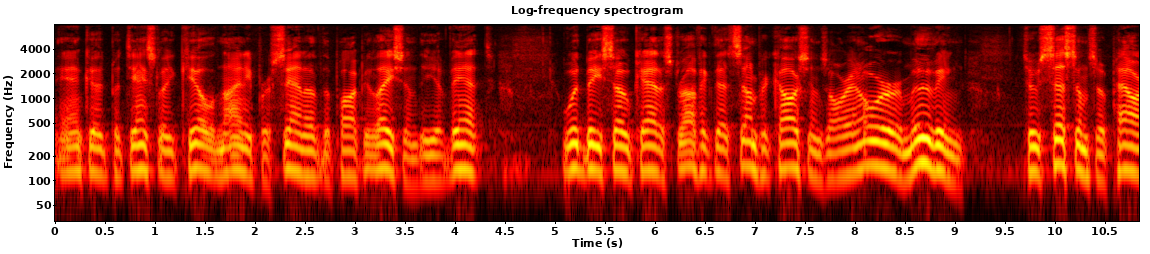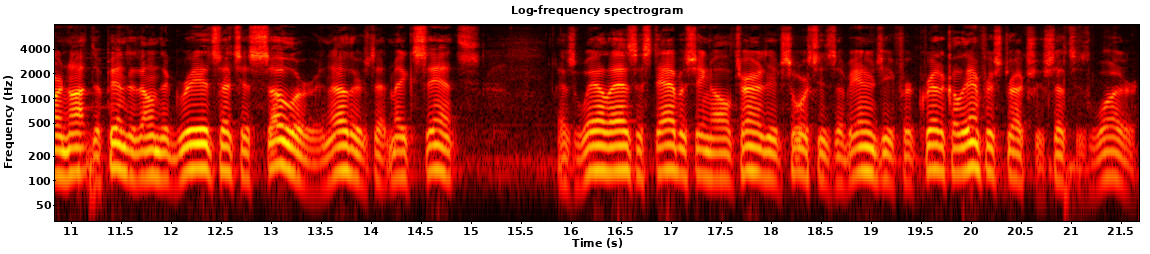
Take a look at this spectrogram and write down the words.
and could potentially kill 90% of the population. The event would be so catastrophic that some precautions are in order, moving to systems of power not dependent on the grid, such as solar and others that make sense, as well as establishing alternative sources of energy for critical infrastructure, such as water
